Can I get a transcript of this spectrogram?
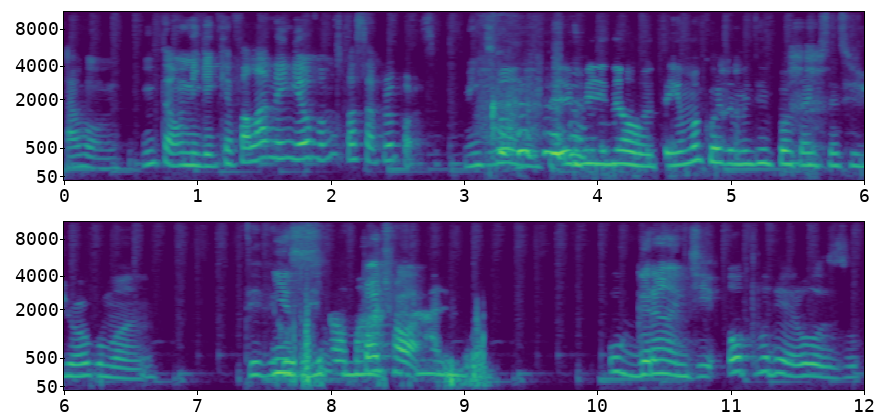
Tá bom. Então, ninguém quer falar, nem eu. Vamos passar pro próximo. Mentira. Teve, não, tem uma coisa muito importante nesse jogo, mano. Teve Isso, pode falar. Caralho. O grande, o poderoso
